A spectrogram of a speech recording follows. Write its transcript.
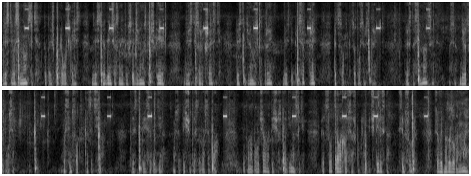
218, тут і шпаклевочка есть, 201, сейчас найду, 194, 246, 293, 253, 500, 583, 317, все, 908, 837, 351, ну все, 1322. Тут вона получала 1111, 500, ця арка вся шпаклевка, 400, 700, все видно, зазора немає.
